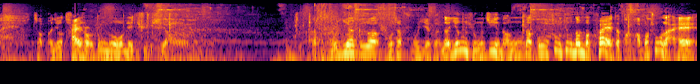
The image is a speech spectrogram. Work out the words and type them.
哎呀，怎么就抬手动作我给取消了？福耶哥不是福耶哥，那英雄技能那攻速就那么快，他打不出来。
